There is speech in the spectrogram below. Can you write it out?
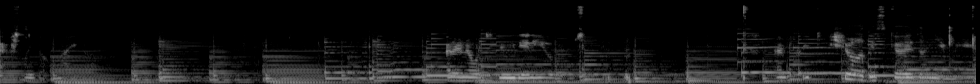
actually got makeup. I don't know what to do with any of it. I'm pretty sure this goes on your mouth.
